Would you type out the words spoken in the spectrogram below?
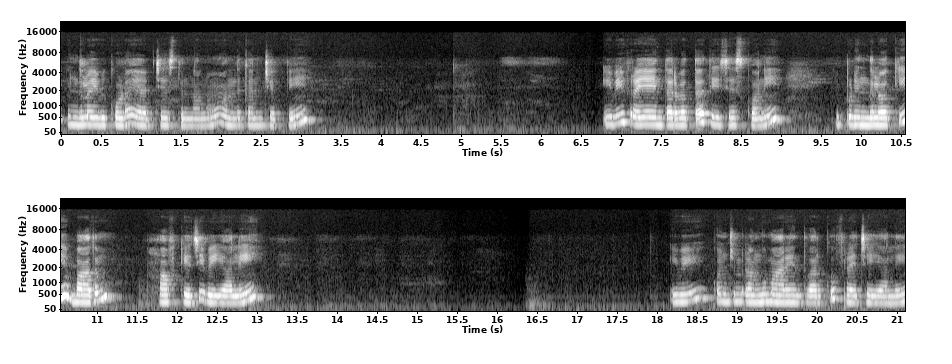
ఇందులో ఇవి కూడా యాడ్ చేస్తున్నాను అందుకని చెప్పి. ఇవి ఫ్రై అయిన తర్వాత తీసేసుకొని ఇప్పుడు ఇందులోకి బాదం హాఫ్ కేజీ వేయాలి. ఇవి కొంచెం రంగు మారేంత వరకు ఫ్రై చేయాలి.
